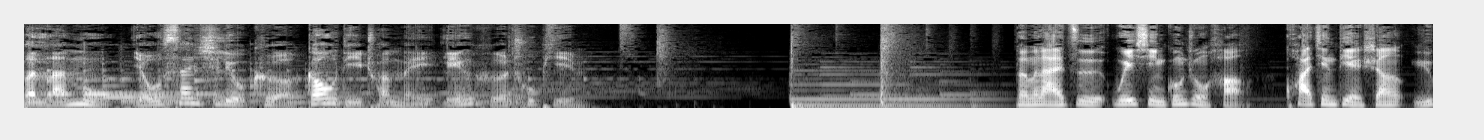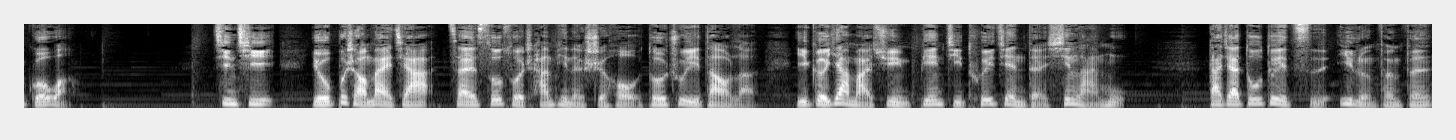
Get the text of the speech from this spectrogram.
本栏目由三十六克高低传媒联合出品。本文来自微信公众号跨境电商雨果网。近期有不少卖家在搜索产品的时候，都注意到了一个亚马逊编辑推荐的新栏目，大家都对此议论纷纷。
